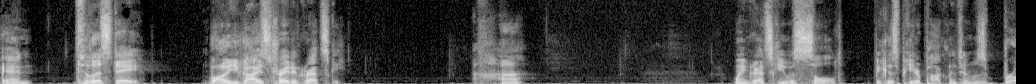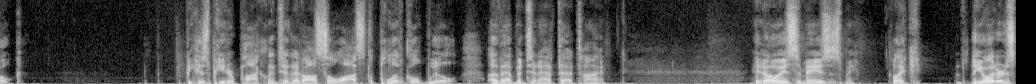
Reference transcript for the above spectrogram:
And to this day, well, you guys traded Gretzky. Huh? Wayne Gretzky was sold because Peter Pocklington was broke because Peter Pocklington had also lost the political will of Edmonton at that time. It always amazes me. Like the Oilers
